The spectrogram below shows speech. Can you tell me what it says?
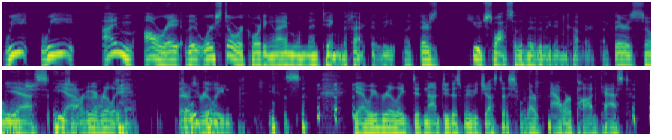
we we I'm already we're still recording and I am lamenting the fact that we like there's huge swaths of the movie we didn't cover. Like there is so much. Yes. Yeah. We really, still. there's we really, yes. yeah. We really did not do this movie justice with our hour podcast.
